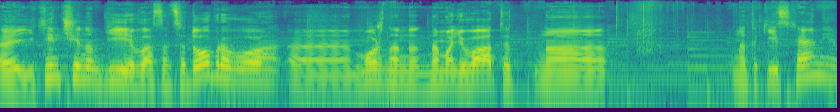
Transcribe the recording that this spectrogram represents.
Е, Яким чином діє власне це добриво? Е, Можна намалювати на, на такій схемі.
